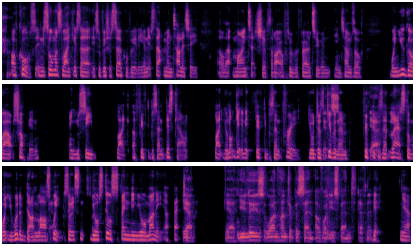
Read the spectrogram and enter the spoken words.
of course, and it's almost like it's a it's a vicious circle, really, and it's that mentality or that mindset shift that I often refer to in in terms of when you go out shopping and you see like a fifty percent discount, like you're not getting it fifty percent free. You're just it's, giving them fifty yeah. percent less than what you would have done last yeah. week. So it's you're still spending your money effectively. Yeah, yeah, you lose one hundred percent of what you spend. Definitely. Yeah.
